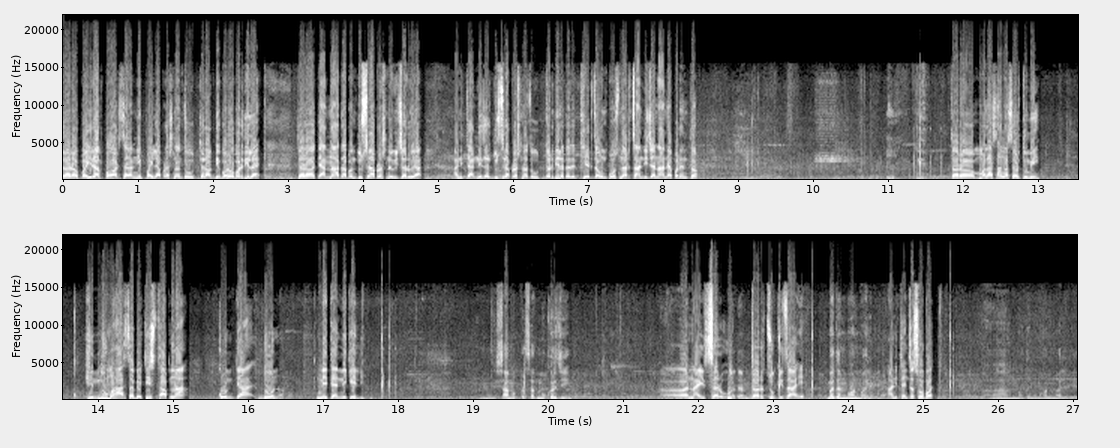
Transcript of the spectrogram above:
तर बहिराम पवार सरांनी पहिल्या प्रश्नाचं उत्तर अगदी बरोबर दिलं आहे तर त्यांना आता आपण दुसरा प्रश्न विचारूया. आणि त्यांनी जर दुसऱ्या प्रश्नाचं उत्तर दिलं तर ते थेट जाऊन पोहोचणार चांदीच्या नाण्यापर्यंत. तर मला सांगा सर तुम्ही हिंदू महासभेची स्थापना कोणत्या दोन नेत्यांनी केली? श्यामप्रसाद मुखर्जी. अ, नाही सर उत्तर चुकीचं आहे. मदन मोहन मालवीय आणि त्यांच्यासोबत? अं, मदन मोहन मालवीय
